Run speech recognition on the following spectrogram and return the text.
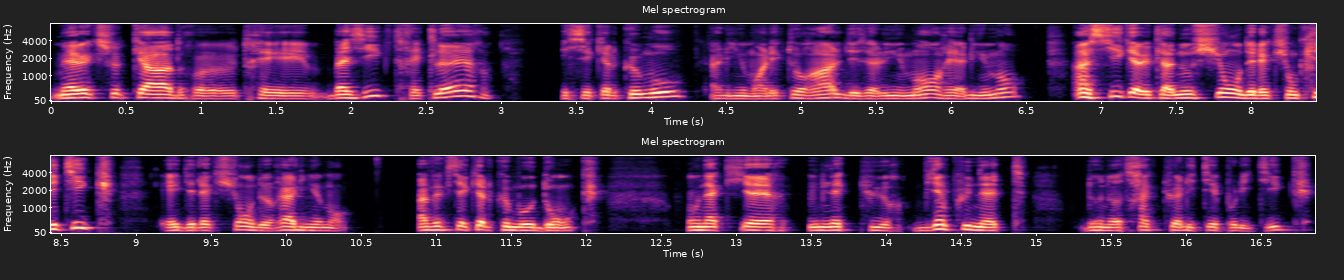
Mais avec ce cadre très basique, très clair, et ces quelques mots, alignement électoral, désalignement, réalignement, ainsi qu'avec la notion d'élection critique et d'élection de réalignement. Avec ces quelques mots donc, on acquiert une lecture bien plus nette de notre actualité politique,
